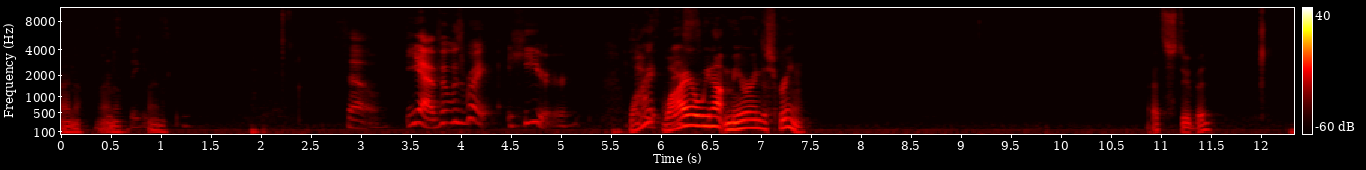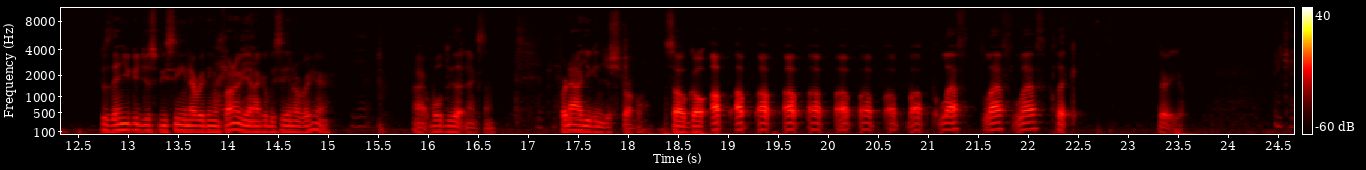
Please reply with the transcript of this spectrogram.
I know. I know. I know. So yeah, if it was right here. Why? Why are we not mirroring the screen? That's stupid. Because then you could just be seeing everything in front of you, and I could. be seeing over here. Yeah. All right, we'll do that next time. Okay. For now, you can just struggle. So go up, up, up, up, up, up, up, up, up, left, left, left, click. There you Okay.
